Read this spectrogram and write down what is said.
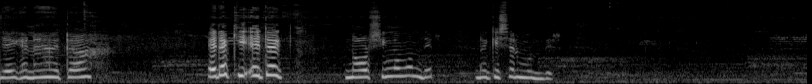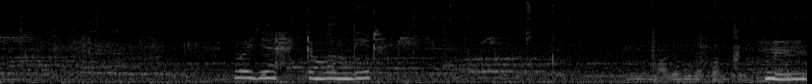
যে এখানে এটা এটা কি, এটা নরসিংহ মন্দির না কিসের মন্দির? ওই যে একটা মন্দির। হুম।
